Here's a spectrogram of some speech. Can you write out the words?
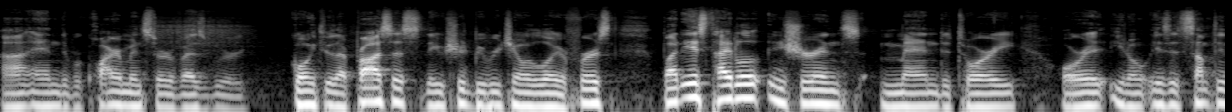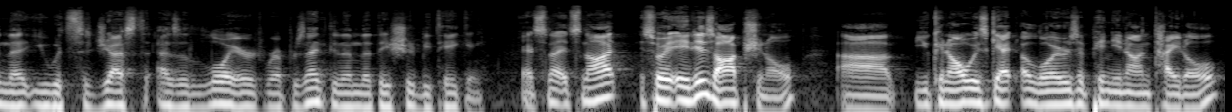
uh, and the requirements, sort of as we're going through that process, they should be reaching out to a lawyer first. But is title insurance mandatory, or you know, is it something that you would suggest as a lawyer representing them that they should be taking? It's not. It's not. So it is optional. Uh, you can always get a lawyer's opinion on title.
